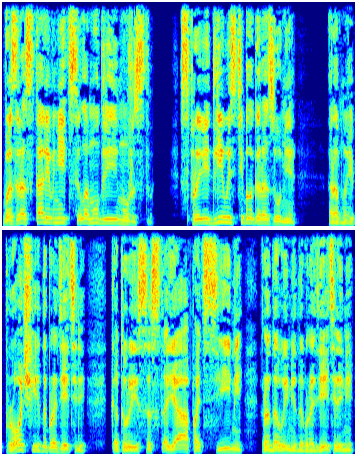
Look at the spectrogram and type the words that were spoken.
возрастали в ней целомудрие и мужество, справедливость и благоразумие, равно и прочие добродетели, которые, состоя под сими родовыми добродетелями,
